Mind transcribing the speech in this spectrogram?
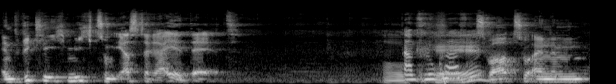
entwickle ich mich zum erste Reihe Dad. Okay. Am Flughafen? Und zwar zu einem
